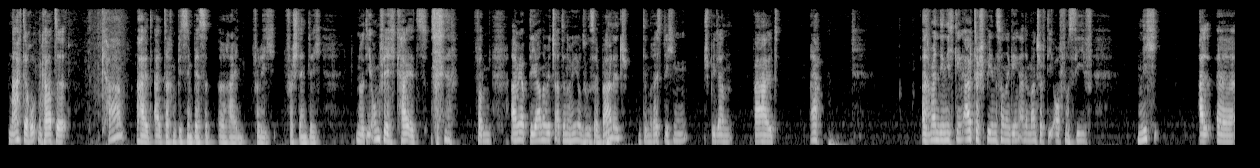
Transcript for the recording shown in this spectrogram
nach der roten Karte kam halt Alltag ein bisschen besser rein, völlig verständlich. Nur die Unfähigkeit von Amir Abdijanovic, Atanohi und Hussein Balic und den restlichen Spielern war halt, ja, also wenn die nicht gegen Alltag spielen, sondern gegen eine Mannschaft, die offensiv nicht all, äh,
